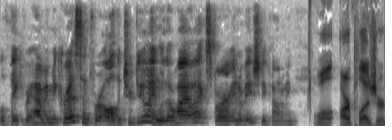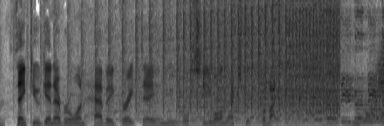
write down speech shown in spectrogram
Well, thank you for having me, Chris, and for all that you're doing with Ohio X for our innovation economy. Well, our pleasure. Thank you again, everyone. Have a great day, and we will see you all next week. Bye bye.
